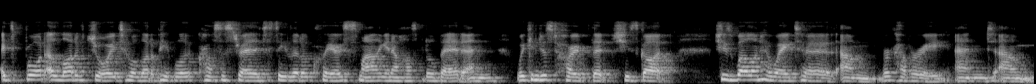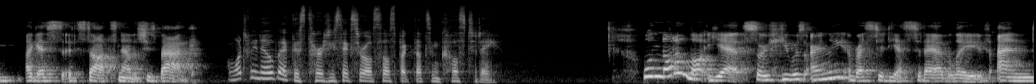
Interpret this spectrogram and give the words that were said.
it's brought a lot of joy to a lot of people across Australia to see little Cleo smiling in her hospital bed, and we can just hope that she's got she's well on her way to um, recovery, and um, I guess it starts now that she's back. What do we know about this 36 year old suspect that's in custody? Well, not a lot yet. So he was only arrested yesterday, I believe, and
